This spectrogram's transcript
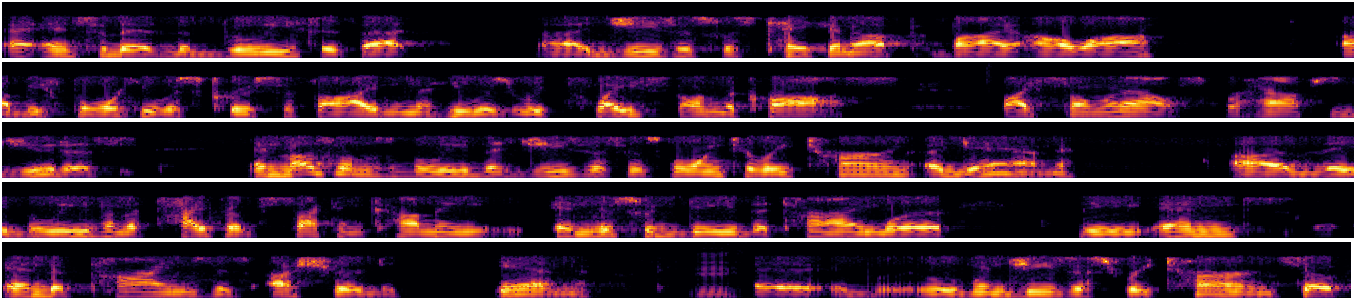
And so the, the belief is that uh, Jesus was taken up by Allah uh, before he was crucified and that he was replaced on the cross by someone else, perhaps Judas. And Muslims believe that Jesus is going to return again. Uh, they believe in a type of second coming, and this would be the time where the end end of times is ushered in mm. uh, when Jesus returns. So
